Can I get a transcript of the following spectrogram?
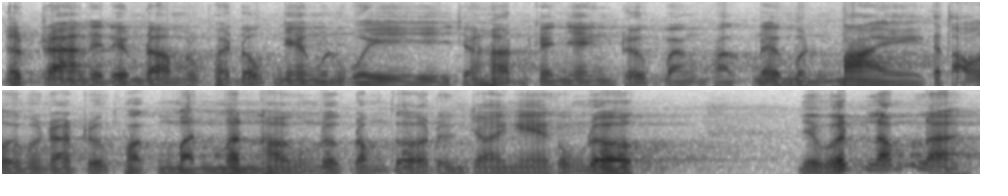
Ít ra thì đêm đó mình phải đốt nhang mình quỳ cho hết cây nhang trước bằng phật để mình bày cái tội mình ra trước phật. Mình mình thôi cũng được đóng cửa đừng cho ai nghe cũng được. Nhưng mà ít lắm là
